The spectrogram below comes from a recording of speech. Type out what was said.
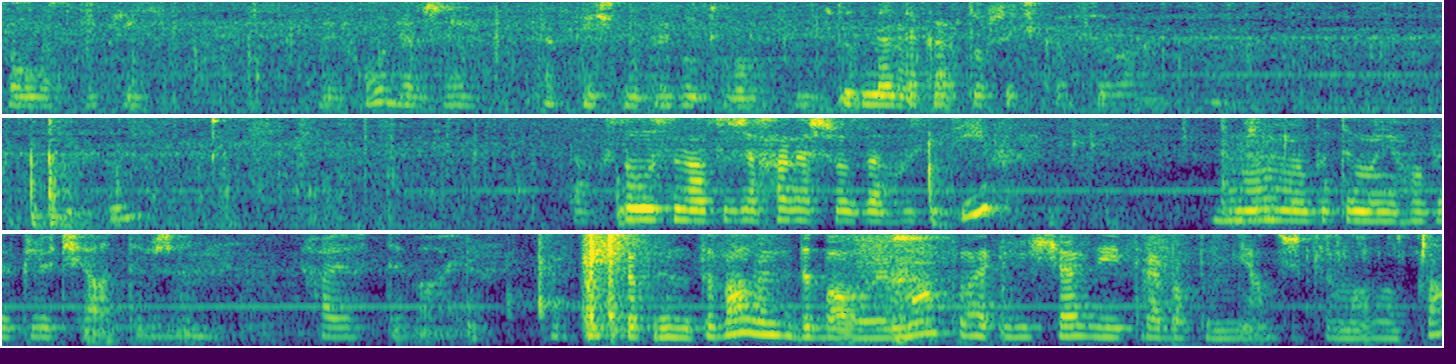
соус такий виходить, вже практично приготувався. Тут надо сказати. картошечка всувається. Так, соус у нас вже хорошо загустів, тому Може, ми будемо його виключати вже. Хай остиває. Картошка приготувалась, додали масла і зараз їй треба пом'яншки молока.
